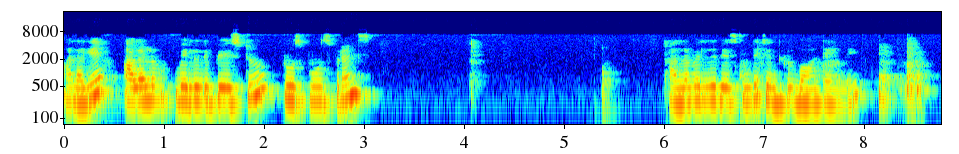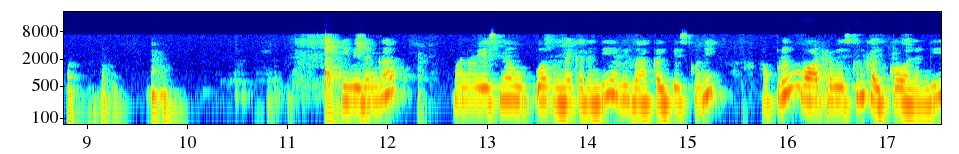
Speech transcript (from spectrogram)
అలాగే అలలు వెల్లుల్లి పేస్ట్ టూ స్పూన్స్ ఫ్రెండ్స్ అల్లం వెల్లుల్లి వేసుకుంటే జంతికలు బాగుంటాయండి. ఈ విధంగా మనం వేసిన ఉప్పు అవి ఉన్నాయి కదండి అవి బాగా కలిపేసుకొని అప్పుడు వాటర్ వేసుకొని కలుపుకోవాలండి.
